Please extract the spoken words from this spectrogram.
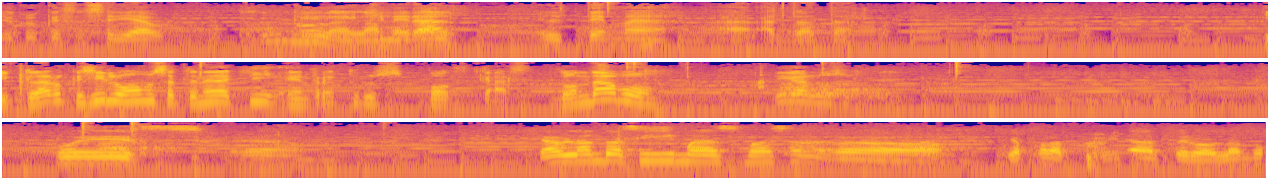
yo creo que eso sería como no, que la- en la general moral. El tema a, a tratar Y claro que sí, lo vamos a tener aquí en Retrus Podcast. Don Davo, díganos usted. Pues, eh, ya hablando así más, más a- a- ya para terminar, pero hablando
